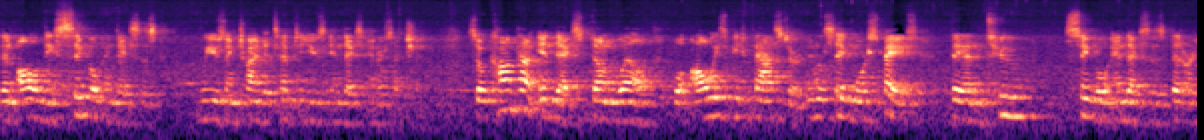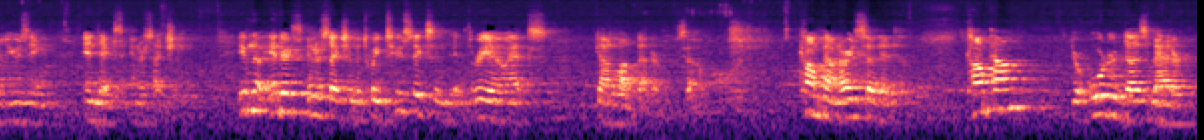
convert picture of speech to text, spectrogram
than all of these single indexes we're using, trying to attempt to use index intersection. So a compound index done well will always be faster and it'll save more space than two single indexes that are using index intersection. Even though index intersection between 2.6 and 3.0x got a lot better. So compound, I already said it. Compound, your order does matter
